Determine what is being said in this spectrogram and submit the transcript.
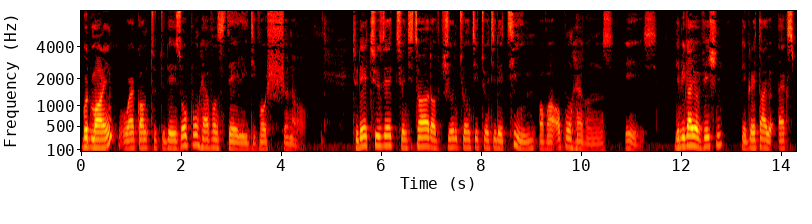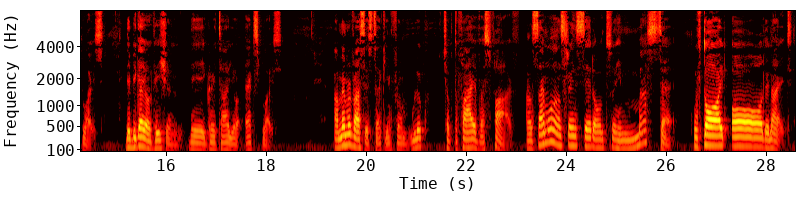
Good morning. Welcome to today's Open Heavens Daily Devotional. Today, Tuesday, 23rd of June 2020, the theme of our Open Heavens is The bigger your vision, the greater your exploits. The bigger your vision, the greater your exploits. Our memory verse is taken from Luke chapter 5, verse 5. And Simon answering said unto him, Master, we've toiled all the night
